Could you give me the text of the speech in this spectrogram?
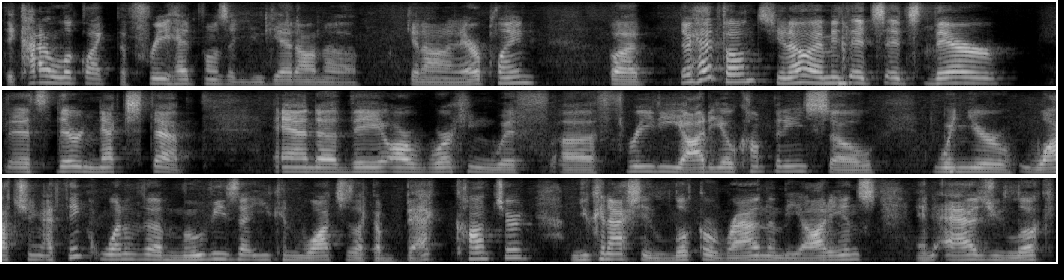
they kind of look like the free headphones that you get on a get on an airplane. But they're headphones, you know. I mean, it's it's their it's their next step, and uh, they are working with uh, 3D audio companies. So when you're watching, I think one of the movies that you can watch is like a Beck concert. You can actually look around in the audience, and as you look,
